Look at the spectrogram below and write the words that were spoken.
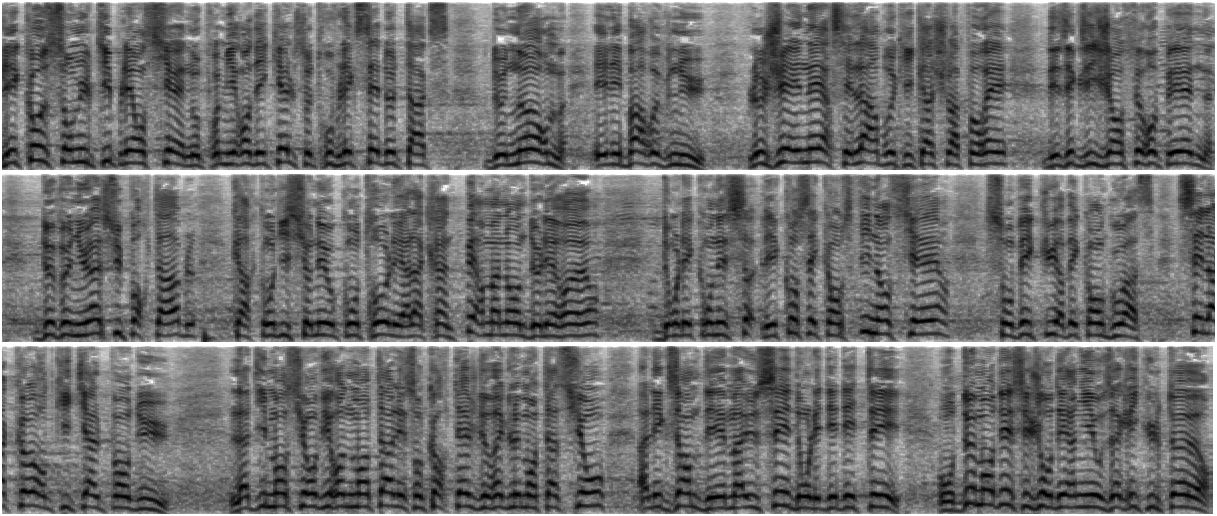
Les causes sont multiples et anciennes, au premier rang desquelles se trouve l'excès de taxes, de normes et les bas revenus. Le GNR, c'est l'arbre qui cache la forêt des exigences européennes devenues insupportables car conditionnées au contrôle et à la crainte permanente de l'erreur dont les, les conséquences financières sont vécues avec angoisse. C'est la corde qui tient le pendu la dimension environnementale et son cortège de réglementation, à l'exemple des MAEC dont les DDT ont demandé ces jours derniers aux agriculteurs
